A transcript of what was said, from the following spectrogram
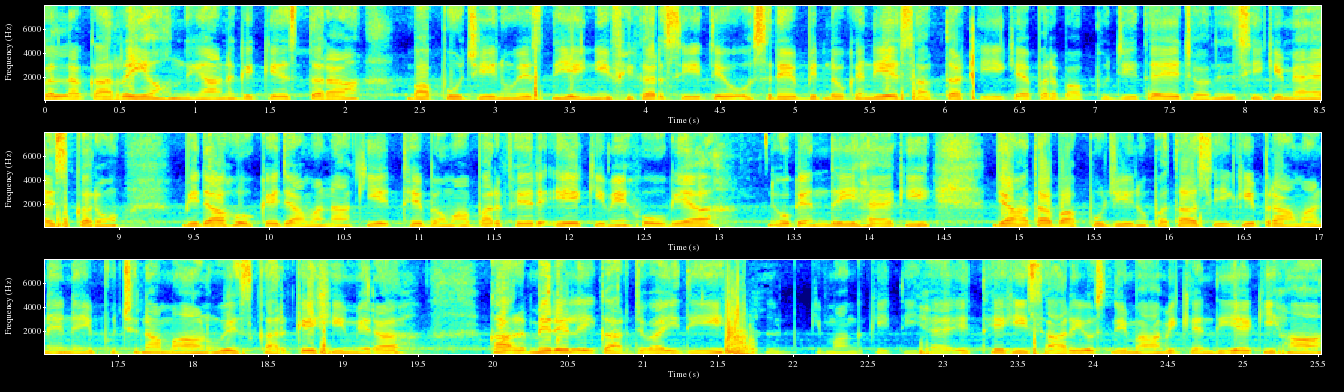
ਗੱਲਾਂ ਕਰ ਰਹੀਆਂ ਹੁੰਦੀਆਂ ਹਨ ਕਿ ਕਿਸ ਤਰ੍ਹਾਂ ਬਾਪੂ ਜੀ ਨੂੰ ਇਸ ਦੀ ਇੰਨੀ ਫਿਕਰ ਸੀ ਤੇ ਉਸਨੇ ਬਿੰਦੋ ਕਹਿੰਦੀ, ਇਹ ਸਭ ਤਾਂ ਠੀਕ ਹੈ, ਪਰ ਬਾਪੂ ਜੀ ਤਾਂ ਇਹ ਚਾਹੁੰਦੇ ਸੀ ਕਿ ਮੈਂ ਇਸ ਘਰੋਂ ਵਿਦਾ ਹੋ ਕੇ ਜਾਵਾਂ, ਨਾ ਕਿ ਇੱਥੇ ਬਵਾਂ। ਪਰ ਫਿਰ ਇਹ ਕਿਵੇਂ ਹੋ ਗਿਆ? ਉਹ ਕਹਿੰਦੀ ਹੈ ਕਿ ਜਾਂ ਤਾਂ ਬਾਪੂ ਜੀ ਨੂੰ ਪਤਾ ਸੀ ਕਿ ਭਰਾਵਾਂ ਨੇ ਨਹੀਂ ਪੁੱਛਣਾ, ਮਾਂ ਨੂੰ ਇਸ ਕਰਕੇ ਹੀ ਮੇਰਾ ਘਰ, ਮੇਰੇ ਲਈ ਘਰ ਜਵਾਈ ਦੀ ਕੀ ਮੰਗ ਕੀਤੀ ਹੈ। ਇੱਥੇ ਹੀ ਸਾਰੀ ਉਸ ਦੀ ਮਾਂ ਵੀ ਕਹਿੰਦੀ ਹੈ ਕਿ ਹਾਂ,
